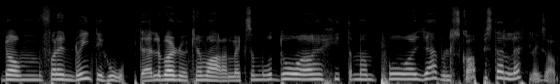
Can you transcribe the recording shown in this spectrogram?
de får ändå inte ihop det eller vad det nu kan vara liksom. Och då hittar man på djävulskap istället liksom.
